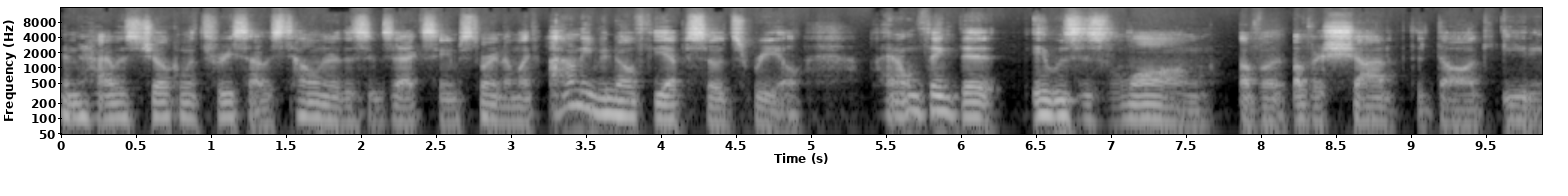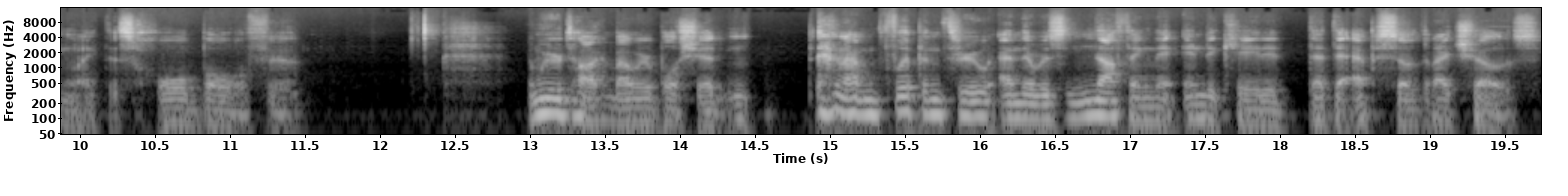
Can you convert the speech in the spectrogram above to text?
And I was joking with Teresa. I was telling her this exact same story. And I'm like, I don't even know if the episode's real. I don't think that it was as long of a, of a shot at the dog eating like this whole bowl of food. And we were talking about, we were bullshitting. And I'm flipping through, and there was nothing that indicated that the episode that I chose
